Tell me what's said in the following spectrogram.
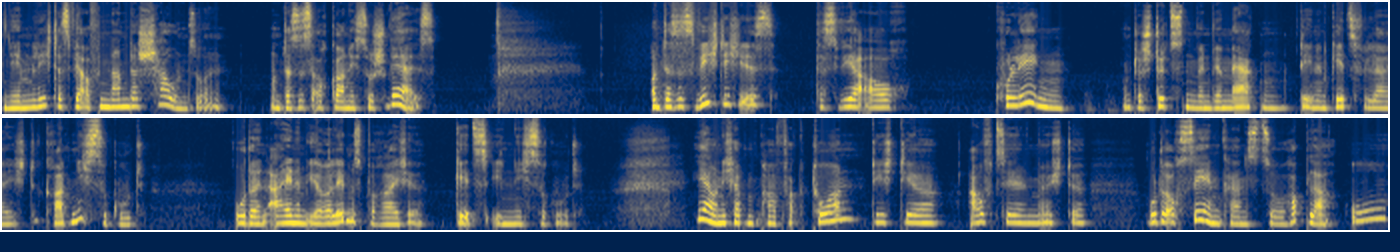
Nämlich, dass wir aufeinander schauen sollen und dass es auch gar nicht so schwer ist. Und dass es wichtig ist, dass wir auch Kollegen unterstützen, wenn wir merken, denen geht's vielleicht gerade nicht so gut oder in einem ihrer Lebensbereiche geht's ihnen nicht so gut. Ja, und ich habe ein paar Faktoren, die ich dir aufzählen möchte, wo du auch sehen kannst, so hoppla, oh,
